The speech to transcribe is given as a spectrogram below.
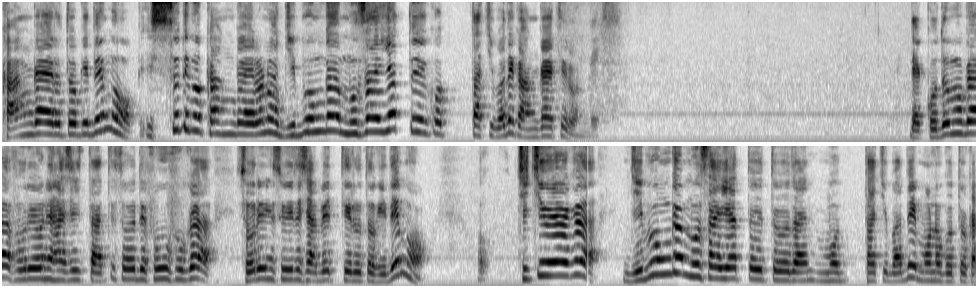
考える時でもいつでも考えるのは自分が無罪やという立場で考えてるんです。で子供が不良に走ったってそれで夫婦がそれについて喋ってる時でも父親が自分が無罪やという立場で物事を考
